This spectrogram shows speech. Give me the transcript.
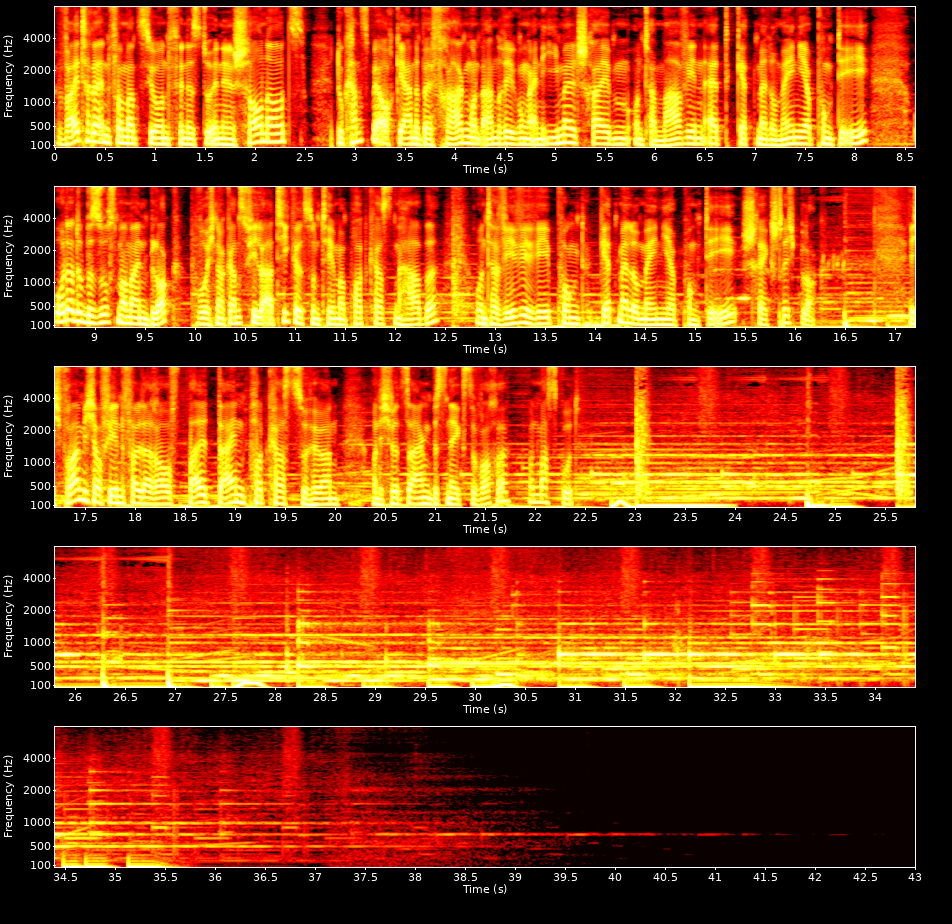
Weitere Informationen findest du in den Show Notes. Du kannst mir auch gerne bei Fragen und Anregungen eine E-Mail schreiben unter marvin at getmelomania.de oder du besuchst mal meinen Blog, wo ich noch ganz viele Artikel zum Thema Podcasten habe, unter www.getmelomania.de-blog. Ich freue mich auf jeden Fall darauf, bald deinen Podcast zu hören und ich würde sagen, bis nächste Woche und mach's gut.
